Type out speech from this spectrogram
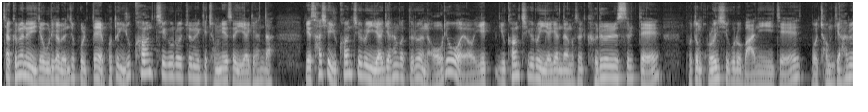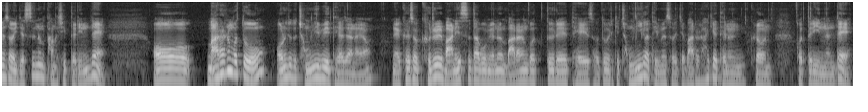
자, 그러면은 이제 우리가 면접 볼 때 보통 6카운칙으로 좀 이렇게 정리해서 이야기한다. 이게 사실 6카운칙으로 이야기하는 것들은 어려워요. 이게 6카운칙으로 이야기한다는 것은 글을 쓸 때 보통 그런 식으로 많이 이제 뭐 전개하면서 이제 쓰는 방식들인데, 어, 말하는 것도 어느 정도 정립이 돼야잖아요. 네, 그래서 글을 많이 쓰다 보면은 말하는 것들에 대해서도 이렇게 정리가 되면서 이제 말을 하게 되는 그런 것들이 있는데,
